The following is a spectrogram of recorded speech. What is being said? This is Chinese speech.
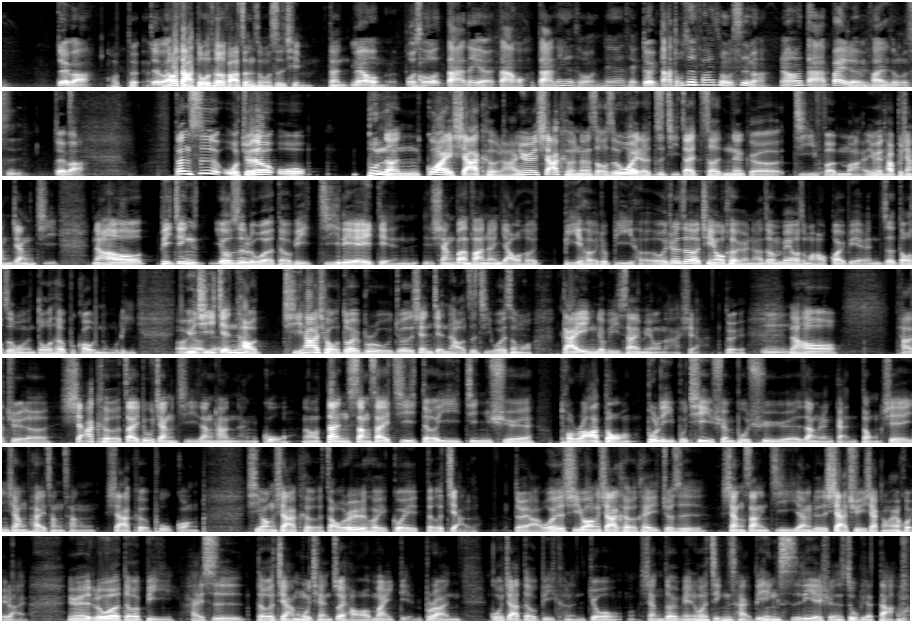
对吧？哦，对，对吧？然后打多特发生什么事情？但没有，我说打那个打打那个什么那个谁？对，打多特发生什么事嘛？然后打拜仁发生什么事？对，吧？但是我觉得我不能怪虾可啦，因为虾可那时候是为了自己在争那个积分嘛，因为他不想降级。然后毕竟又是鲁尔德比，激烈一点，想办法能咬合。逼和就逼和，我觉得这个情有可原啊，这没有什么好怪别人，这都是我们多特不够努力。与其检讨其他球队，不如就是先检讨自己为什么该赢的比赛没有拿下。对，嗯，然后他觉得虾壳再度降级让他很难过，然后但上赛季得以金靴，Torrado 不离不弃宣布续约，让人感动。谢谢印象派常常虾壳曝光，希望虾壳早日回归德甲了。对啊，我也希望虾壳可以就是像上一季一样，就是下去一下赶快回来，因为鲁尔德比还是德甲目前最好的卖点，不然国家德比可能就相对没那么精彩，毕竟实力的悬殊比较大嘛。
